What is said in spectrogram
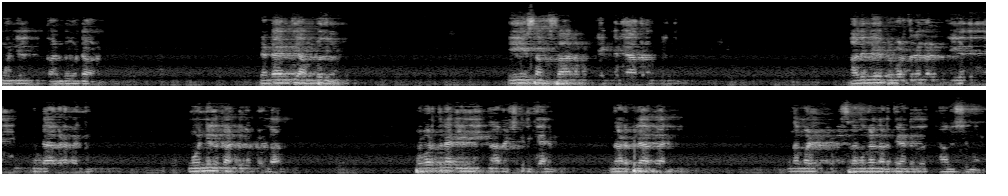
മുന്നിൽ കണ്ടുകൊണ്ടാണ്. രണ്ടായിരത്തി അമ്പതിൽ ഈ സംസ്ഥാനം എങ്ങനെയാകണം എന്നും അതിന്റെ പ്രവർത്തനങ്ങൾ ഏത് രീതിയിൽ ഉണ്ടാകണമെന്നും മുന്നിൽ കണ്ടുകൊണ്ടുള്ള പ്രവർത്തന രീതി ആവിഷ്കരിക്കാനും നടപ്പിലാക്കാനും നമ്മൾ ശ്രമങ്ങൾ നടത്തേണ്ടത് ആവശ്യമാണ്.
